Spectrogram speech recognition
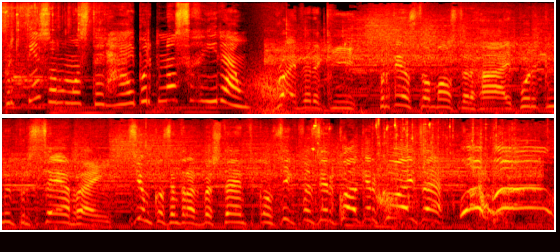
Pertenço ao Monster High porque não se riram. Ryder aqui. Pertenço ao Monster High porque me percebem. Se eu me concentrar bastante, consigo fazer qualquer coisa. Uhul!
